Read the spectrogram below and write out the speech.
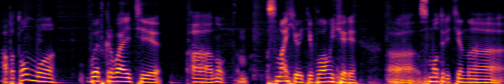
а потом э, вы открываете, ну, там, смахиваете в лаунчере, смотрите на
